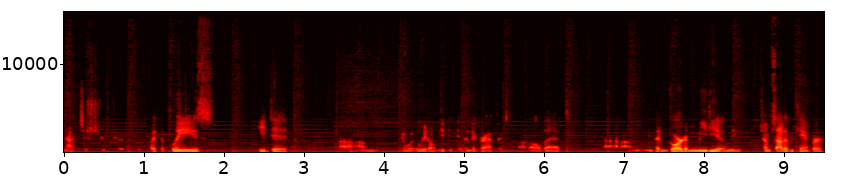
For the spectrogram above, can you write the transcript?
not to shoot her. Despite the pleas, he did. Um, we don't need to get into graphics about all that. Um, then Gord immediately jumps out of the camper,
